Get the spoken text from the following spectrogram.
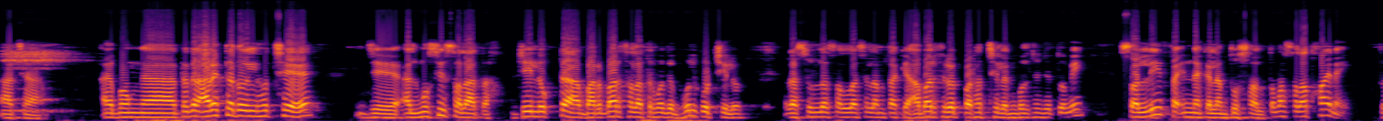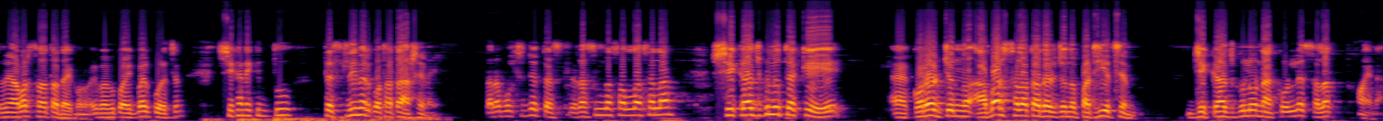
আচ্ছা এবং তাদের আরেকটা দলিল হচ্ছে যে আল মুসি সালাতা যে লোকটা বারবার সালাতের মধ্যে ভুল করছিল, রাসূলুল্লাহ সাল্লাহ সাল্লাম তাকে আবার ফেরত পাঠাচ্ছিলেন, বলছেন যে, তুমি সল্লি ফাইন্না কালাম তুসল। তোমার সালাত হয় নাই, তুমি আবার সালাত আদায় করো। এভাবে কয়েকবার করেছেন, সেখানে কিন্তু তসলিমের কথাটা আসে নাই। তারা বলছেন যে রাসূলুল্লাহ সাল্লাহ সাল্লাম সে কাজগুলো তাকে করার জন্য, আবার সালাত আদায়ের জন্য পাঠিয়েছেন, যে কাজগুলো না করলে সালাত হয় না।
